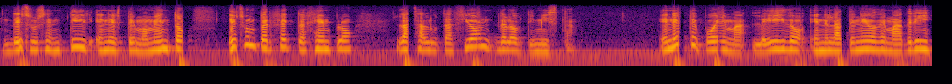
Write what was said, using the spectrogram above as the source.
De su sentir en este momento es un perfecto ejemplo la salutación del optimista. En este poema, leído en el Ateneo de Madrid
